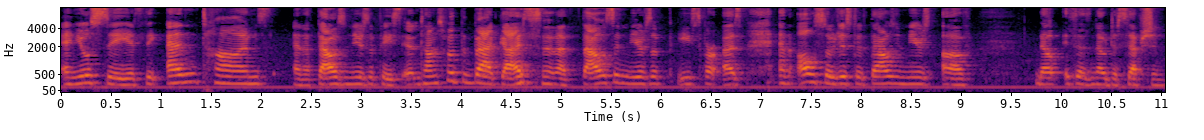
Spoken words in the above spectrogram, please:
and you'll see it's the end times and a thousand years of peace. End times for the bad guys, and a thousand years of peace for us, and also just a thousand years of no. It says no deception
